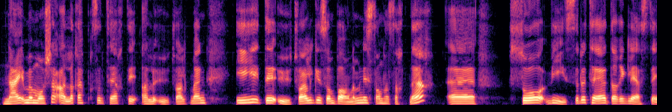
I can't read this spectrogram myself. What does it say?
Nei, vi må ikke alle representert i alle utvalg. Men i det utvalget som barneministeren har satt ned, eh, så viser det til, der jeg leste,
